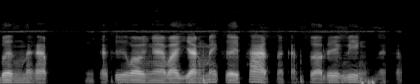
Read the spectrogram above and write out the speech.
เบิ่งนะครับก็คือว่ายังไงว่ายังไม่เคยพลาดนะครับ ตัวเลขวิ่งนะครับ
